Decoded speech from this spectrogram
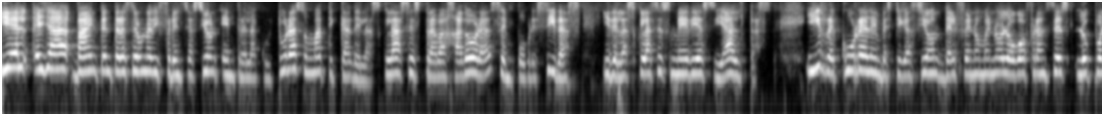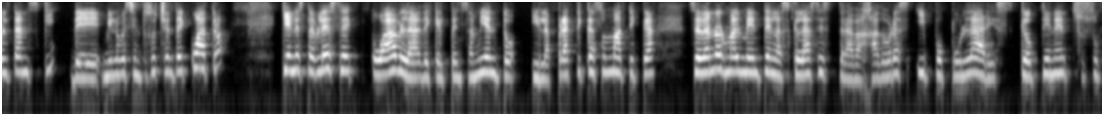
Y ella va a intentar hacer una diferenciación entre la cultura somática de las clases trabajadoras empobrecidas y de las clases medias y altas. Y recurre a la investigación del fenomenólogo francés Luc Boltanski de 1984, quien establece o habla de que el pensamiento y la práctica somática se da normalmente en las clases trabajadoras y populares que obtienen su,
